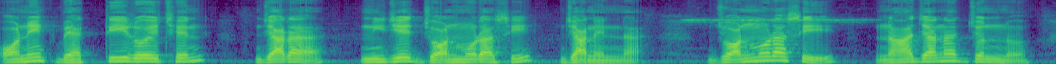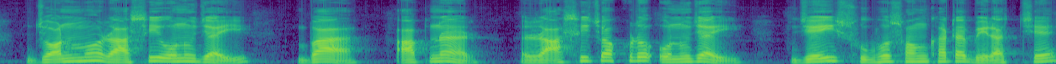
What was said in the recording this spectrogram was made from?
অনেক ব্যক্তি রয়েছেন যারা নিজের জন্মরাশি জানেন না। জন্মরাশি না জানার জন্য জন্ম রাশি অনুযায়ী বা আপনার রাশিচক্র অনুযায়ী যেই শুভ সংখ্যাটা বেরাচ্ছে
